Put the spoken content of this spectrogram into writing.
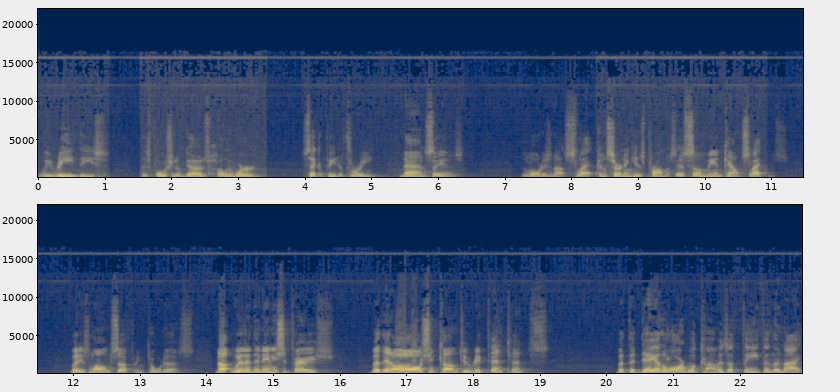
we read these, this portion of God's holy word. 2 Peter 3 9 says, The Lord is not slack concerning his promise, as some men count slackness, but is long suffering toward us, not willing that any should perish, but that all should come to repentance. But the day of the Lord will come as a thief in the night,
